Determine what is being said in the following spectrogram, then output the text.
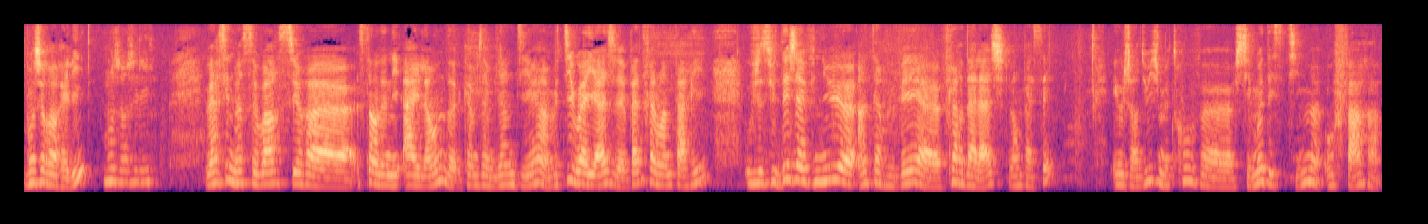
Bonjour Aurélie. Bonjour Julie. Merci de me recevoir sur euh, Saint-Denis Island, comme j'aime bien le dire, un petit voyage pas très loin de Paris, où je suis déjà venue euh, interviewer euh, Fleur d'Alage l'an passé. Et aujourd'hui, je me trouve euh, chez Modestime, au phare,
